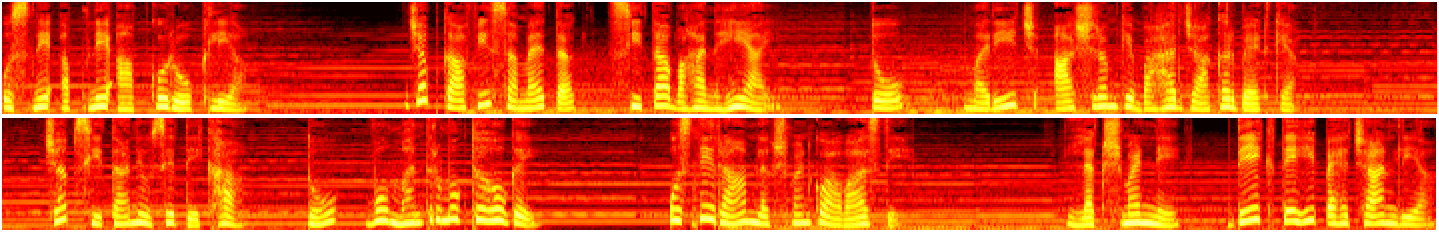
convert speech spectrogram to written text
उसने अपने आप को रोक लिया। जब काफ़ी समय तक सीता वहाँ नहीं आई तो मरीच आश्रम के बाहर जाकर बैठ गया। जब सीता ने उसे देखा तो वो मंत्रमुग्ध हो गई। उसने राम लक्ष्मण को आवाज़ दी। लक्ष्मण ने देखते ही पहचान लिया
